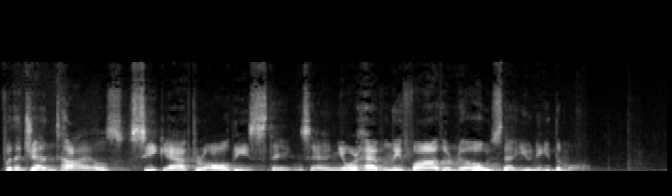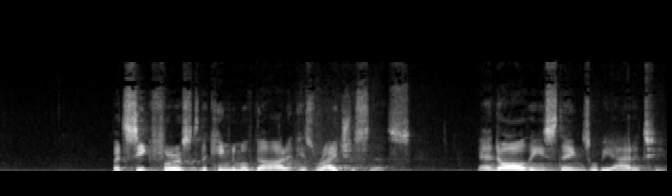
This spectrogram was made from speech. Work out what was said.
For the Gentiles seek after all these things, and your heavenly Father knows that you need them all. But seek first the kingdom of God and his righteousness, and all these things will be added to you.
